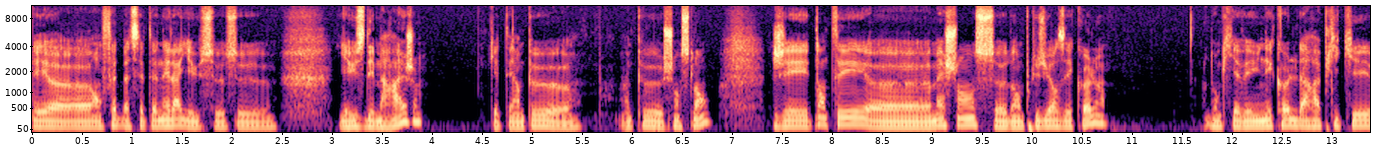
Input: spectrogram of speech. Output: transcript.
Et euh, en fait, bah, cette année-là, il y a eu ce, démarrage qui était un peu, euh, chancelant. J'ai tenté euh, ma chance dans plusieurs écoles. Donc il y avait une école d'art appliqué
